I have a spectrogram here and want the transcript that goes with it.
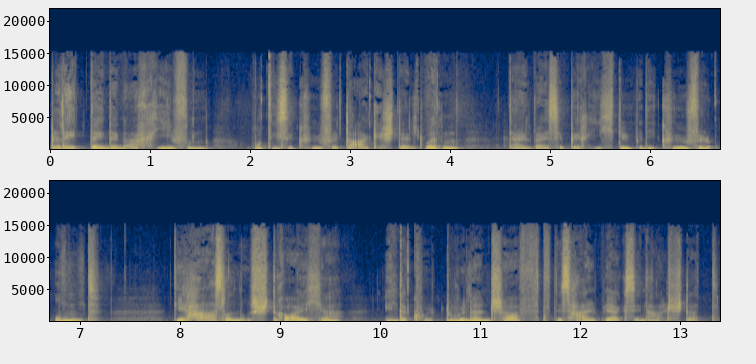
Blätter in den Archiven, wo diese Küfel dargestellt wurden, teilweise Berichte über die Küfel und die Haselnusssträucher in der Kulturlandschaft des Hallbergs in Hallstatt.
